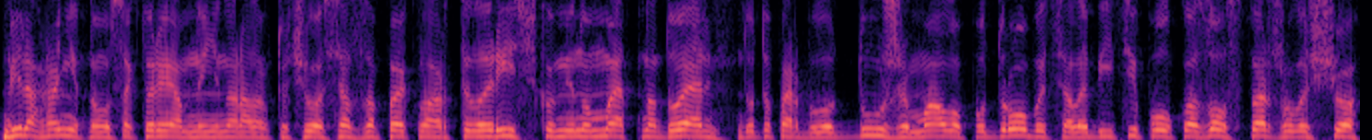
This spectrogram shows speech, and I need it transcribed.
Біля гранітного секторі нині на ранок точилася запекла артилерійсько-мінометна дуель. Дотепер було дуже мало подробиць, але бійці полку Азов стверджували, що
